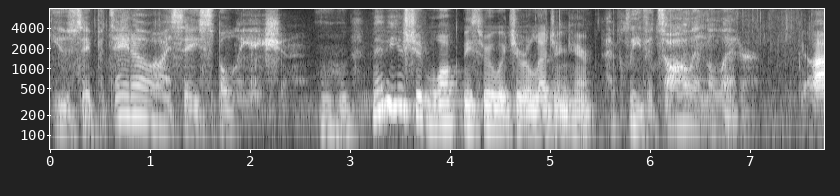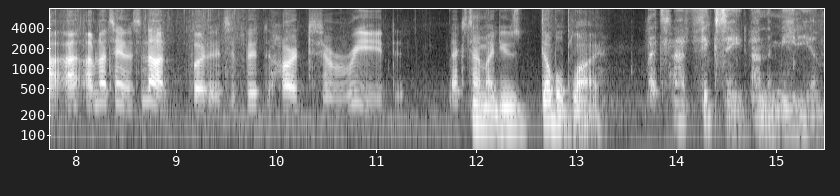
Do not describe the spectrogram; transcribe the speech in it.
You say potato, I say spoliation. Uh-huh. Maybe you should walk me through what you're alleging here. I believe it's all in the letter. I, I, I'm not saying it's not, but it's a bit hard to read. Next time I'd use double ply. Let's not fixate on the medium,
